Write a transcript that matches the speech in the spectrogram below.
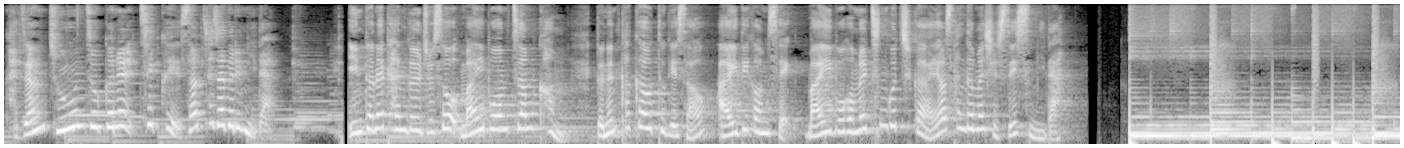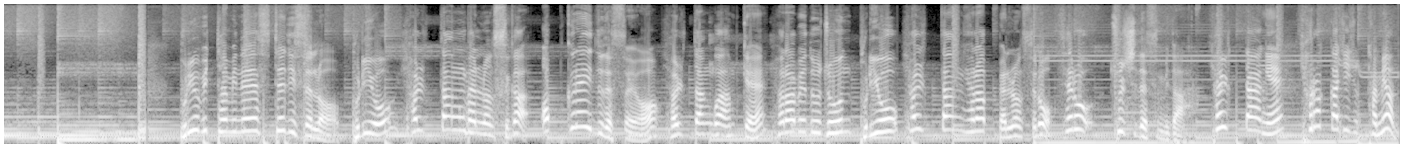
가장 좋은 조건을 체크해서 찾아드립니다. 인터넷 한글 주소 마이보험.com 또는 카카오톡에서 아이디 검색 마이보험을 친구 추가하여 상담하실 수 있습니다. 브리오 비타민의 스테디셀러 브리오 혈당 밸런스가 업그레이드 됐어요. 혈당과 함께 혈압에도 좋은 브리오 혈당 혈압 밸런스로 새로 출시됐습니다. 혈당에 혈압까지 좋다면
